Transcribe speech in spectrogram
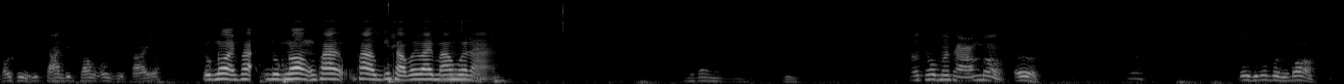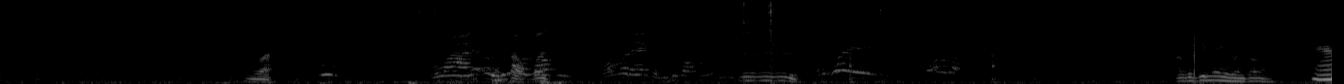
เขาซื้อสิบสามสิบสองเขาสิขายว่ะลูกน้อยพาลูกน้องพาพาเอากินข้าวไว้ๆมาเอาเพิ่นอะไม่ได้เราโทรมาถามบอกเออโดยจะไปเบิ่งบ่ว่าว่าแล้วเออ เขาก่อน บอกแล้วแหละก็สิบอกให้ อืมอืมอืม เอา ไปกินไม่เบิ่งก่อนนะ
